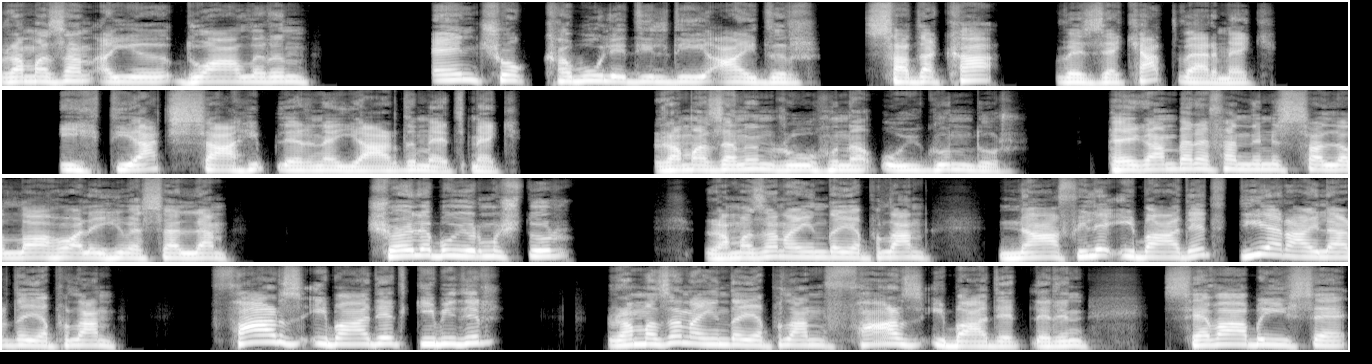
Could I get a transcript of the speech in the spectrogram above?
Ramazan ayı duaların en çok kabul edildiği aydır. Sadaka ve zekat vermek, ihtiyaç sahiplerine yardım etmek, Ramazan'ın ruhuna uygundur. Peygamber Efendimiz sallallahu aleyhi ve sellem şöyle buyurmuştur. Ramazan ayında yapılan nafile ibadet diğer aylarda yapılan farz ibadet gibidir. Ramazan ayında yapılan farz ibadetlerin sevabı ise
